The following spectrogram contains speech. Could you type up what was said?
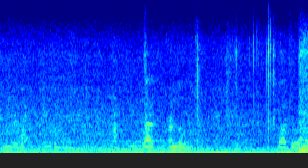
ഇങ്ങോട്ട് വാ, ഇങ്ങോട്ട് വാ. ഇത് ദാ ഫ്രണ്ട് മതി. ബാക്ക് വേണ്ട.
